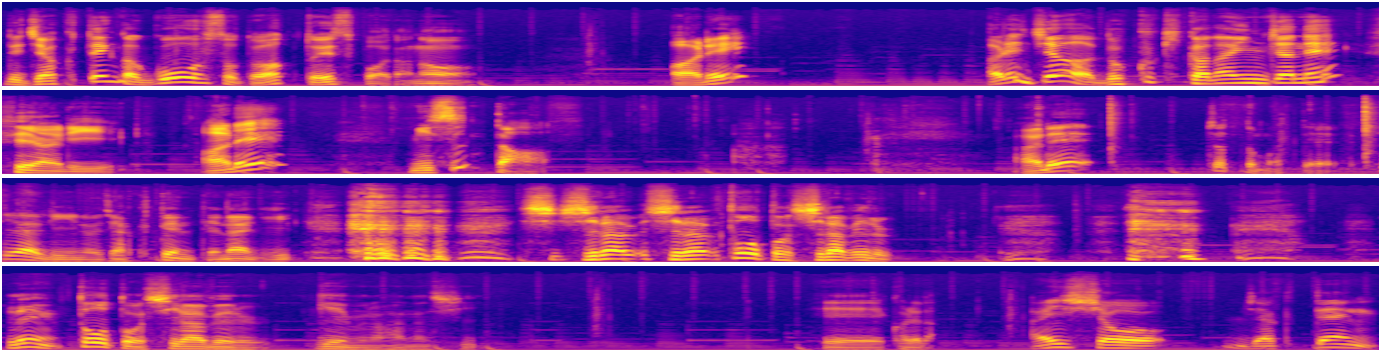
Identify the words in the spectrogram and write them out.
で弱点がゴーストと悪とエスパーだな。あれ？あれ？じゃあ毒効かないんじゃね？フェアリー。あれ？ミスった？あれ？ちょっと待って。フェアリーの弱点って何？し調べ調べとうとう調べる。レンとうとう調べる。ゲームの話。えー、これだ。相性弱点。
